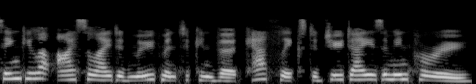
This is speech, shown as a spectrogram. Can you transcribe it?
singular, isolated movement to convert Catholics to Judaism in Peru.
